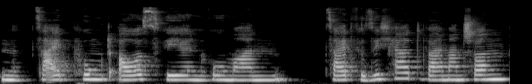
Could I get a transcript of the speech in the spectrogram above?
einen Zeitpunkt auswählen, wo man Zeit für sich hat, weil man schon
